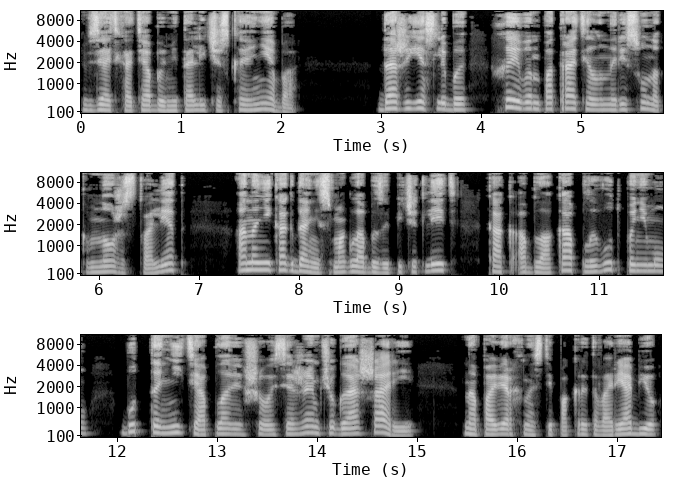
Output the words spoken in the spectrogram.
Взять хотя бы металлическое небо. Даже если бы Хейвен потратила на рисунок множество лет, она никогда не смогла бы запечатлеть, как облака плывут по нему, будто нити оплавившегося жемчуга Ашарии на поверхности покрытого рябью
